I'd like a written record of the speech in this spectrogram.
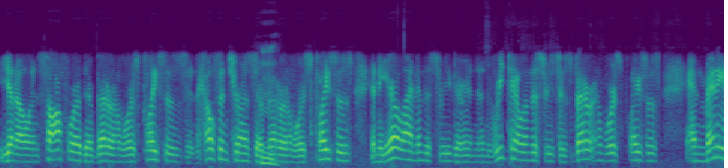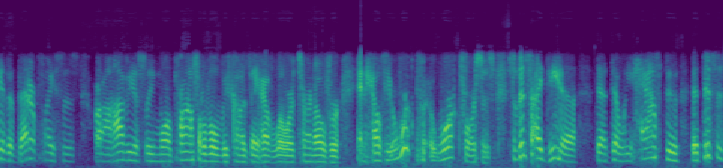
you know, in software, they're better and worse places. In health insurance, they're mm. better and worse places. In the airline industry, they're in the retail industries, there's better and worse places. And many of the better places are obviously more profitable because they have lower turnover and healthier work workforces. So this idea that that we have to that this is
